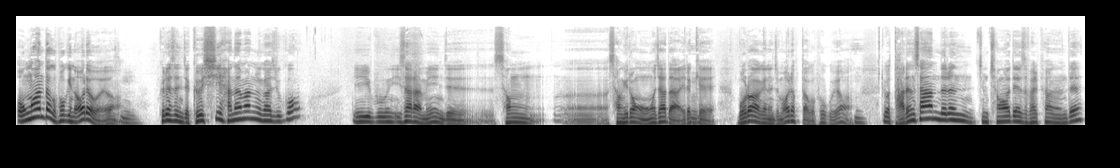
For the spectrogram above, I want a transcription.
옹호한다고 보기는 어려워요. 음. 그래서 이제 그 시 하나만을 가지고 이분 이 사람이 이제 성 어, 성희롱 옹호자다 이렇게 음. 몰아가기는 좀 어렵다고 보고요. 음. 그리고 다른 사안들은 지금 청와대에서 발표하는데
